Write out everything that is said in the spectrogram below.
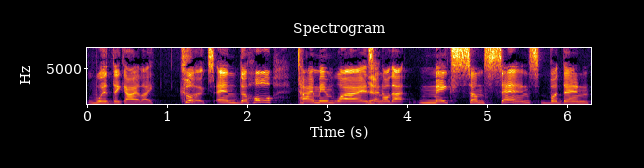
with the guy like Cooks? And the whole timing wise Yeah. and all that makes some sense, but then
